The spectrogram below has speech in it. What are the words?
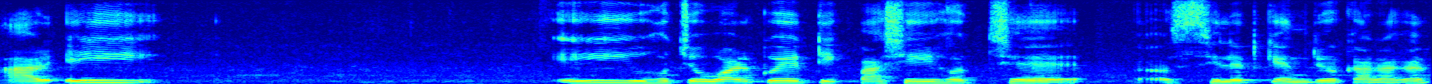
আর এই এই হচ্ছে ওয়ার্কওয়ে ঠিক পাশেই হচ্ছে সিলেট কেন্দ্রীয় কারাগার।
